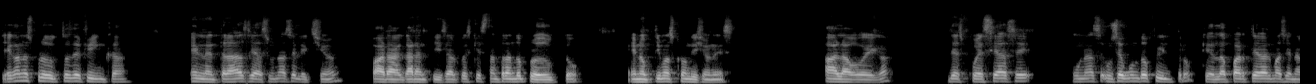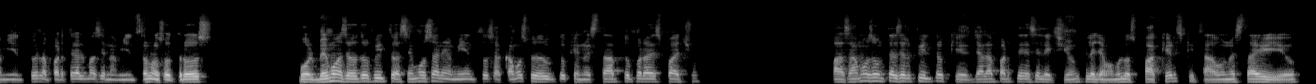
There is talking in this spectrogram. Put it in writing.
Llegan los productos de finca, en la entrada se hace una selección para garantizar pues que está entrando producto en óptimas condiciones a la bodega. Después se hace un segundo filtro, que es la parte del almacenamiento. En la parte del almacenamiento nosotros volvemos a hacer otro filtro, hacemos saneamiento, sacamos producto que no está apto para despacho. Pasamos a un tercer filtro, que es ya la parte de selección, que le llamamos los packers, que cada uno está dividido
